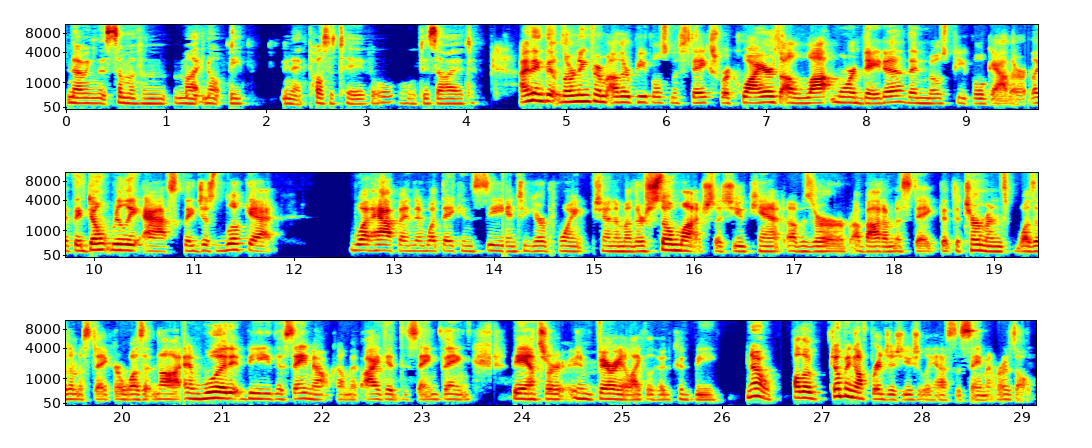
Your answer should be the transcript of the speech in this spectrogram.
knowing that some of them might not be you know positive or, or, desired. I think that learning from other people's mistakes requires a lot more data than most people gather. Like they don't really ask they just look at what happened and what they can see. And to your point Shanima, there's so much that you can't observe about a mistake that determines was it a mistake or was it not? And would it be the same outcome if i did the same thing? The answer in very likelihood could be no. Although jumping off bridges usually has the same result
